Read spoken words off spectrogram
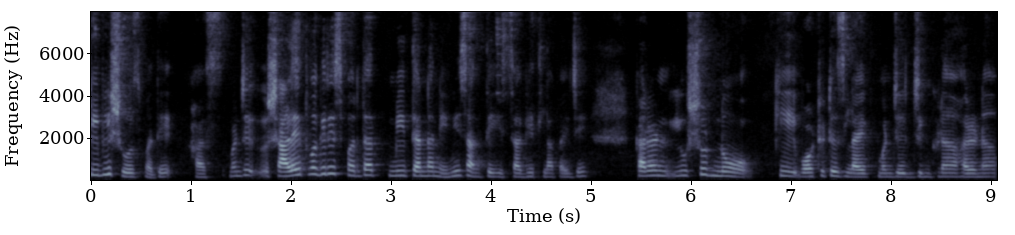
टी व्ही शोजमध्ये खास म्हणजे शाळेत वगैरे स्पर्धात मी त्यांना नेहमी सांगते हिस्सा घेतला पाहिजे. कारण यू शुड नो की वॉट इट इज लाईक म्हणजे जिंकणं हरणं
